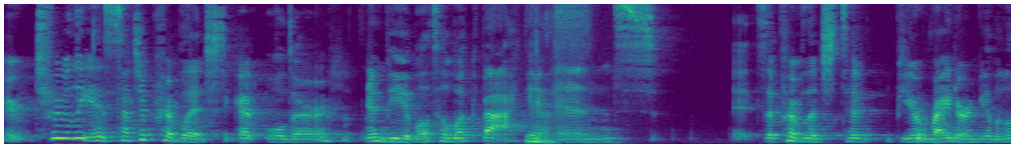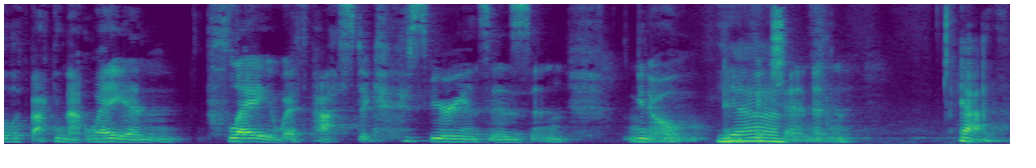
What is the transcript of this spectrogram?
it truly is such a privilege to get older and be able to look back yes. and it's a privilege to be a writer and be able to look back in that way and play with past experiences and you know in yeah. fiction and yeah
